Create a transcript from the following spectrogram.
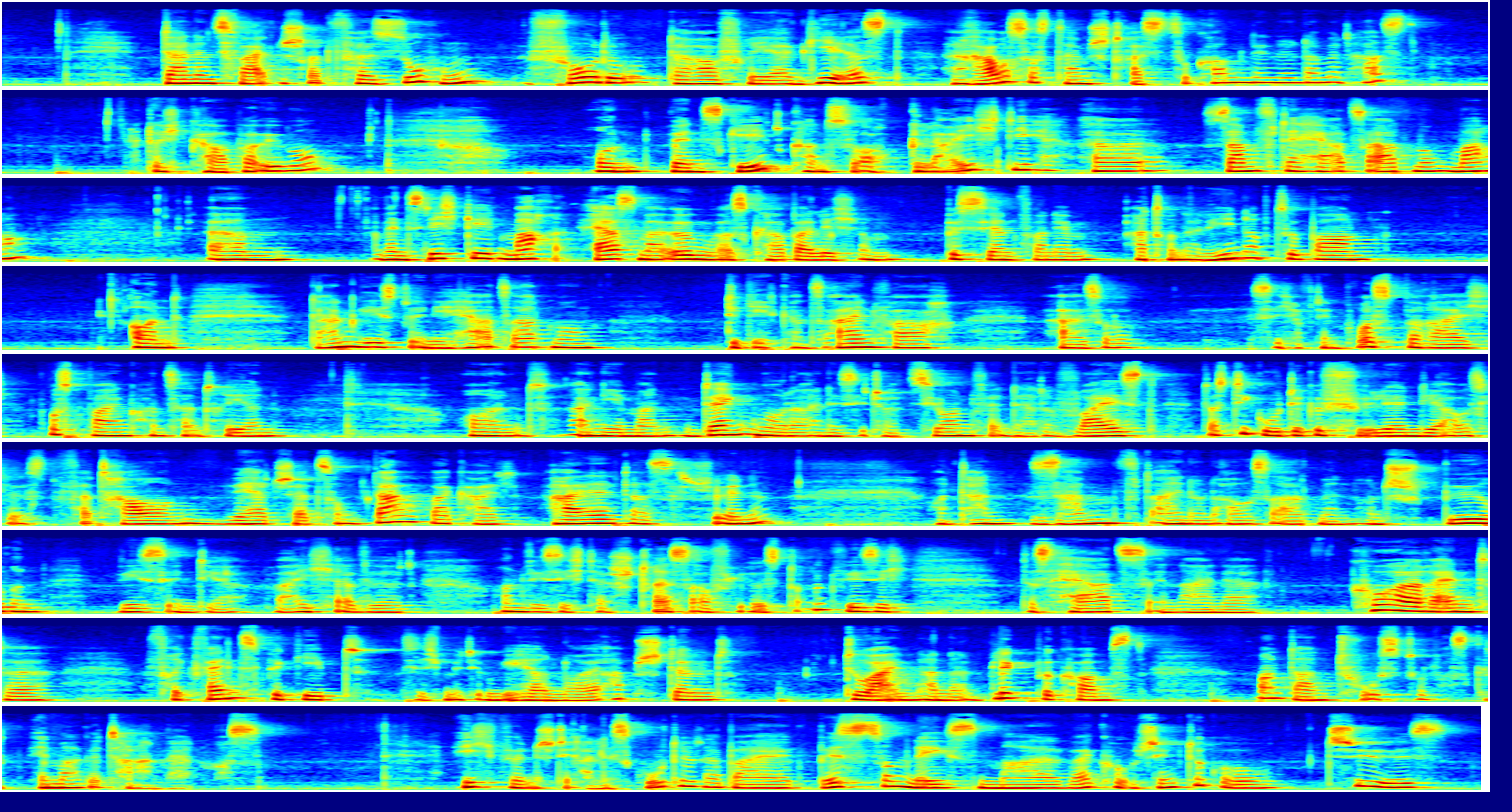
Dann im zweiten Schritt versuchen, bevor du darauf reagierst, raus aus deinem Stress zu kommen, den du damit hast, durch Körperübung und wenn es geht, kannst du auch gleich die äh, sanfte Herzatmung machen. Ähm, wenn es nicht geht, mach erstmal irgendwas körperlich, um ein bisschen von dem Adrenalin abzubauen. Und dann gehst du in die Herzatmung. Die geht ganz einfach. Also sich auf den Brustbereich, Brustbein konzentrieren und an jemanden denken oder eine Situation, von der du weißt, dass die gute Gefühle in dir auslöst. Vertrauen, Wertschätzung, Dankbarkeit, all das Schöne. Und dann sanft ein- und ausatmen und spüren, wie es in dir weicher wird und wie sich der Stress auflöst und wie sich das Herz in eine kohärente Frequenz begibt, sich mit dem Gehirn neu abstimmt, du einen anderen Blick bekommst und dann tust du, was immer getan werden muss. Ich wünsche dir alles Gute dabei. Bis zum nächsten Mal bei Coaching to Go. Tschüss.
